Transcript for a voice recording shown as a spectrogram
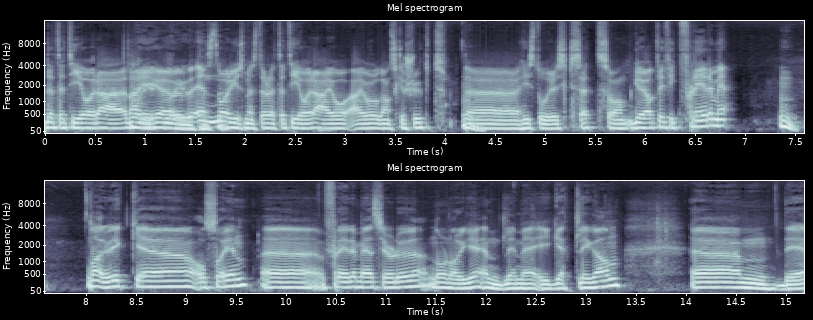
dette tiåret er, nei, Norgesmester. norgesmester dette tiåret er jo, er jo ganske sjukt, mm. uh, historisk sett. Så gøy at vi fikk flere med. Mm. Narvik eh, også inn. Eh, flere med, sier du. Nord-Norge endelig med i Gateligaen. Eh, det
